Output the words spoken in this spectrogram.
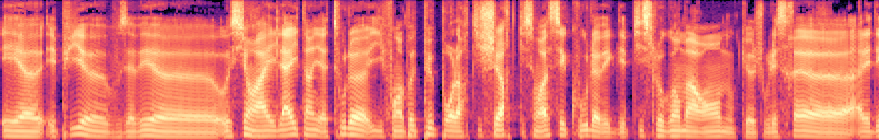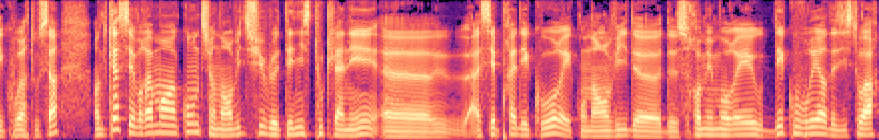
Et, euh, et puis euh, vous avez euh, aussi en highlight, hein, il y a tout le, ils font un peu pub pour leurs t-shirts qui sont assez cool avec des petits slogans marrants. Donc euh, je vous laisserai euh, aller découvrir tout ça. En tout cas, c'est vraiment un compte si on a envie de suivre le tennis toute l'année, euh, assez près des cours et qu'on a envie de, de se remémorer ou de découvrir des histoires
